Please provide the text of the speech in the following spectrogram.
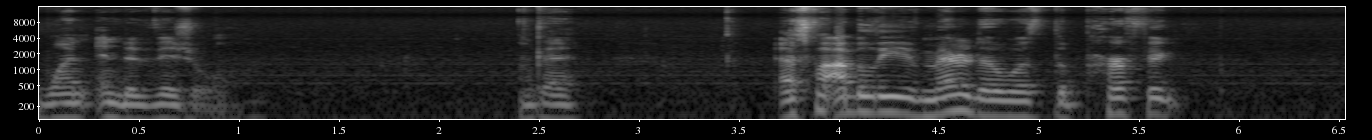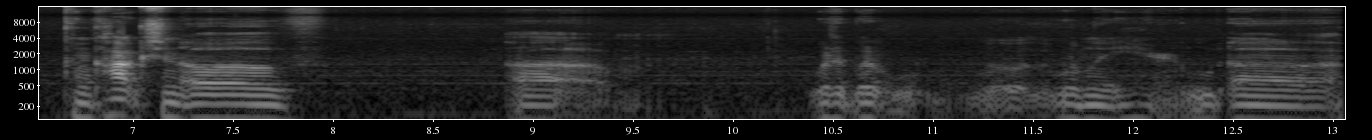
one individual. Okay? That's why I believe Merida was the perfect concoction of um, what what what, what am I here? Uh,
